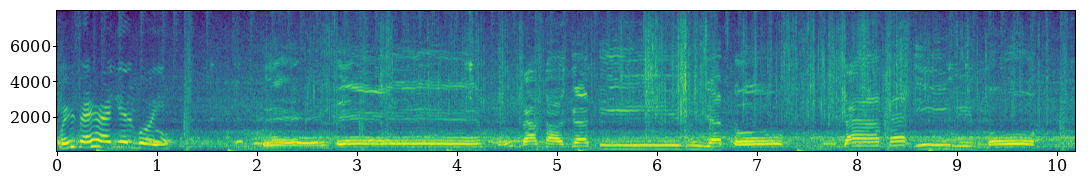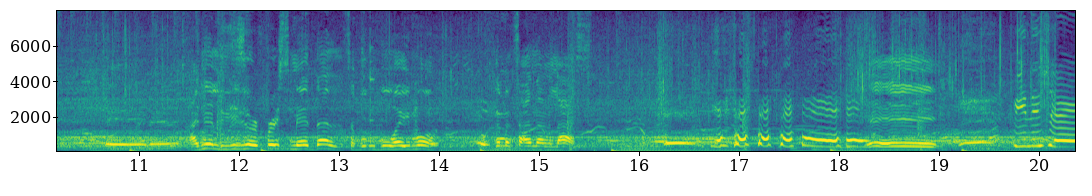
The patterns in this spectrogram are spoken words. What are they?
Where's our Haniel boy? Ten, ten. Kakagatin niya to. Kakainin mo. Ten. Aniel, this is your first medal sa buong buhay mo. Huwag naman sana ang last. Yay! Finisher!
